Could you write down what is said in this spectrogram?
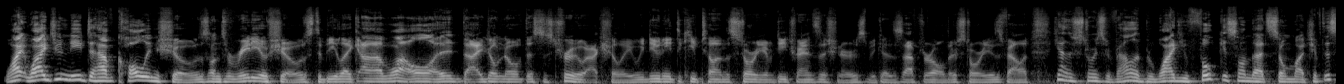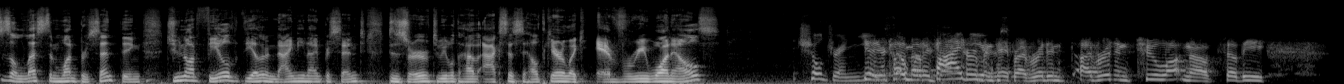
Why why'd you need to have call-in shows onto radio shows to be like, uh, well, I, I don't know if this is true, actually. We do need to keep telling the story of detransitioners because, after all, their story is valid. Yeah, their stories are valid, but why do you focus on that so much? If this is a less than 1% thing, do you not feel that the other 99% deserve to be able to have access to healthcare like everyone else? children Yeah, you're talking about a Jack five Turban years. paper. I've written I've written two lo- no. So the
